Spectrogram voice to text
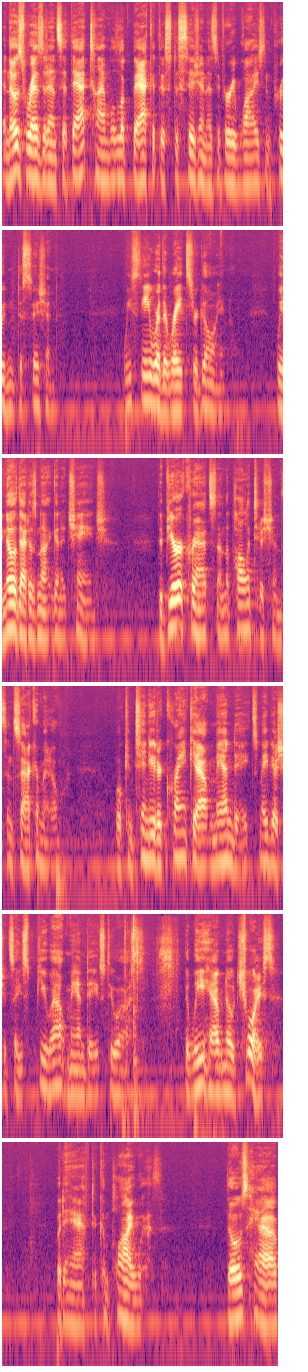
And those residents at that time will look back at this decision as a very wise and prudent decision. We see where the rates are going. We know that is not going to change. The bureaucrats and the politicians in Sacramento will continue to crank out mandates, maybe I should say spew out mandates to us that we have no choice but to have to comply with. Those have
